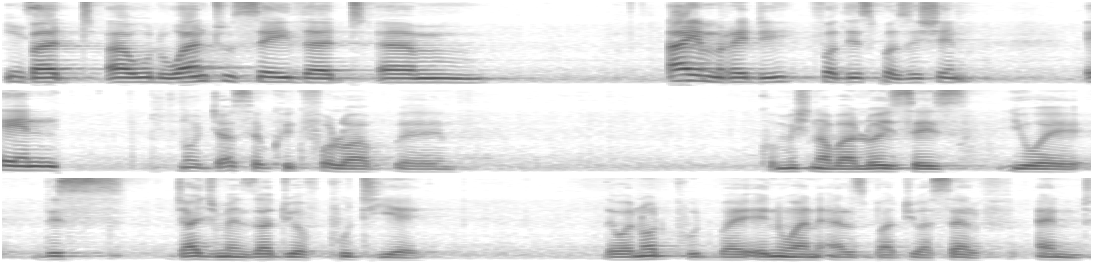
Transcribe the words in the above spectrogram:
Yes. But I would want to say that um, I am ready for this position and No, just a quick follow-up. uh, Commissioner Baloyi says you were, these judgments that you have put here, they were not put by anyone else but yourself. And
